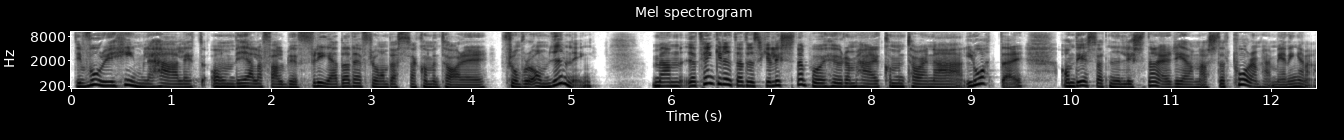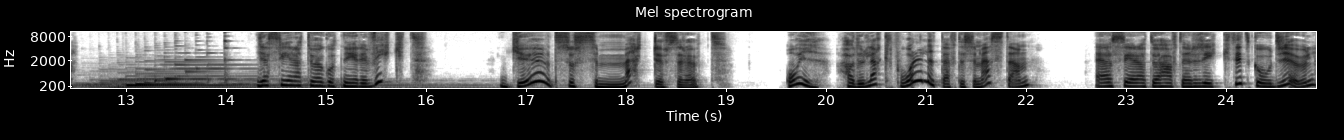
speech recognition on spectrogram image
Det vore ju himla härligt om vi i alla fall blev fredade från dessa kommentarer från vår omgivning. Men jag tänker lite att vi ska lyssna på hur de här kommentarerna låter. Om det är så att ni lyssnare redan har stött på de här meningarna. Jag ser att du har gått ner i vikt. Gud, så smärt du ser ut. Oj, har du lagt på dig lite efter semestern? Jag ser att du har haft en riktigt god jul.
